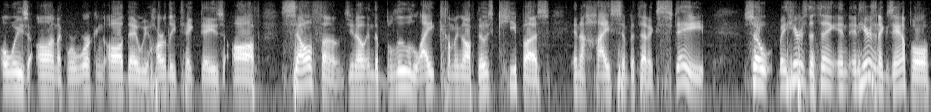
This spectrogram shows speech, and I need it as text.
always on, like we're working all day. We hardly take days off. Cell phones, you know, and the blue light coming off, those keep us in a high sympathetic state. So, but here's the thing, and, and here's an example.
